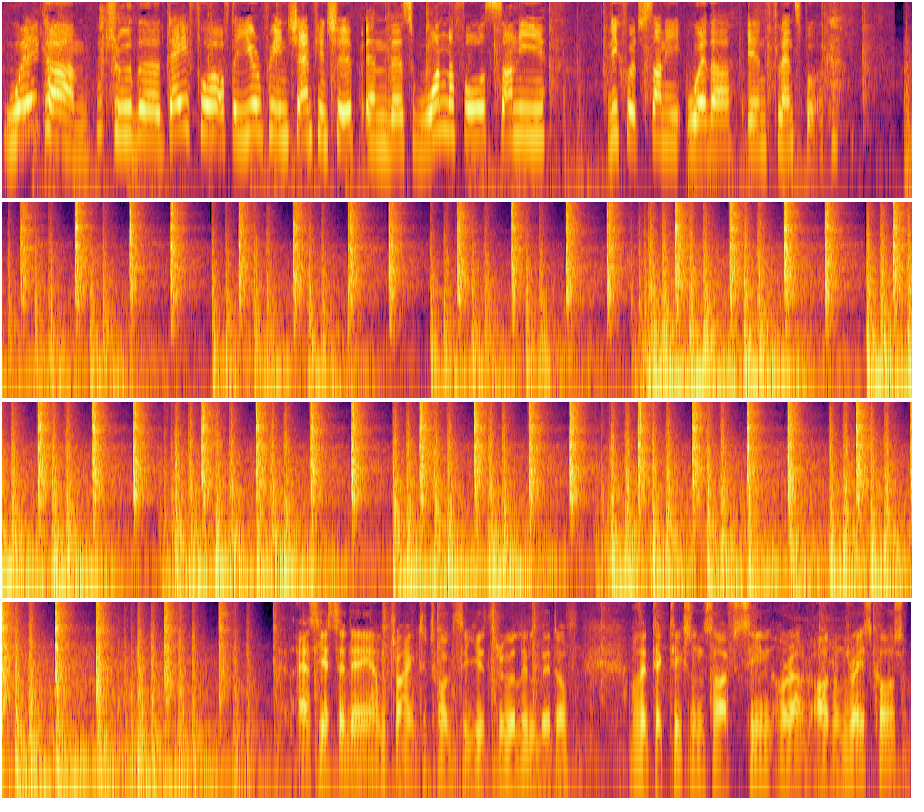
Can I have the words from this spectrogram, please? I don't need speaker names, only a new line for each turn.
Welcome to the day four of the European Championship in this wonderful sunny, liquid sunny weather in Flensburg.
As yesterday, I'm trying to talk to you through a little bit of, of the tacticians I've seen out on the race course.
